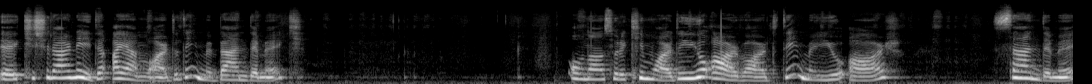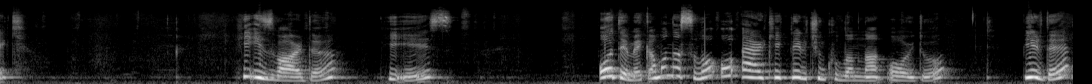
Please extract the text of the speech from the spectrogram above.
e, kişiler neydi? I am vardı değil mi? Ben demek. Ondan sonra kim vardı? You are vardı değil mi? You are. Sen demek. He is vardı. He is. O demek ama nasıl o? O erkekler için kullanılan oydu. Bir de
